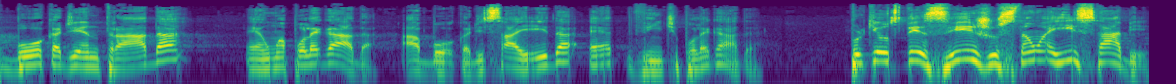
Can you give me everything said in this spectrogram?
boca de entrada é uma polegada. A boca de saída é 20 polegadas. Porque os desejos estão aí, sabe?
